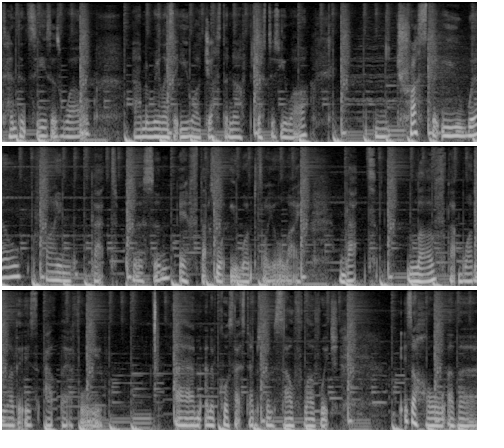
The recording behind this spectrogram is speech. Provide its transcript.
tendencies as well. um, and realize that you are just enough, just as you are. Trust that you will find that person if that's what you want for your life. That love, that one love is out there for you. Um, and of course, that stems from self love, which is a whole other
